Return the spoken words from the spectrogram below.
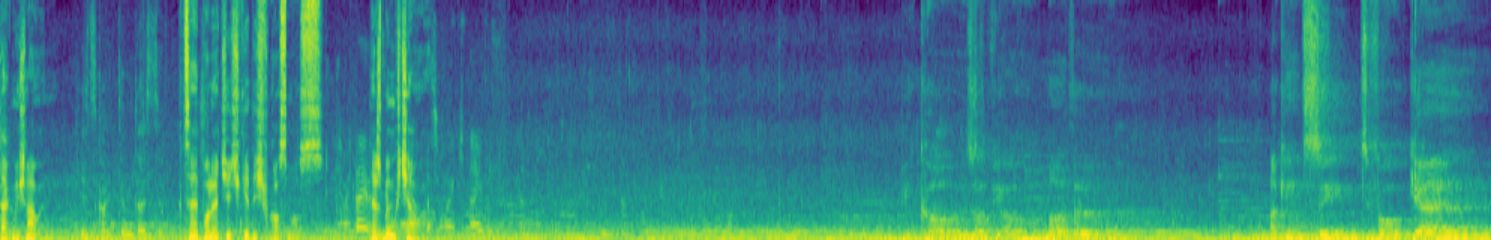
tak myślałem. Chcę polecieć kiedyś w kosmos. Też bym chciała. Of your mother, I can't seem to forget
